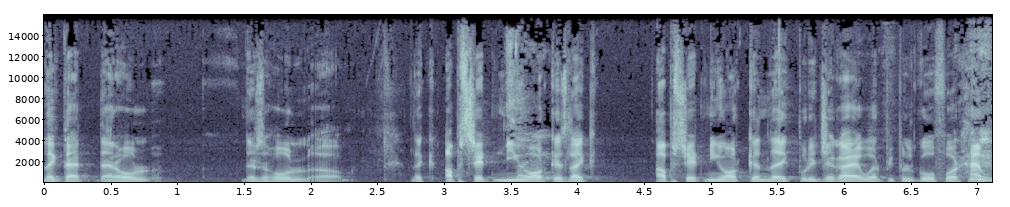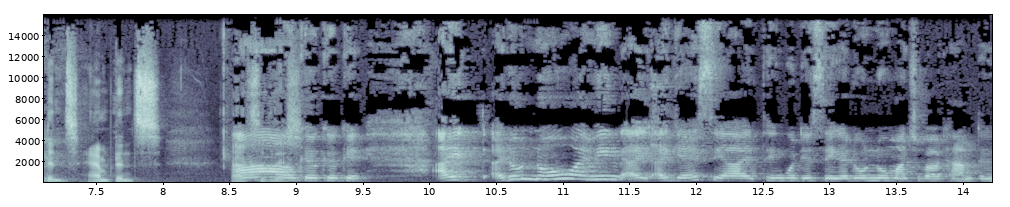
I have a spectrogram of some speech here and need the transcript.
लाइक दैट दैट होल देयर अ होल लाइक अपस्टेट न्यूयॉर्क इज लाइक अपस्टेट न्यूयॉर्क के अंदर एक पूरी जगह है वेयर पीपल गो फॉर हैम्पटन्स हैम्पटन्स दैट्स द Ah, प्लेस okay, okay, okay. I I don't know. I mean, I, I guess yeah. I think what you're saying. I don't know much about Hampton,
